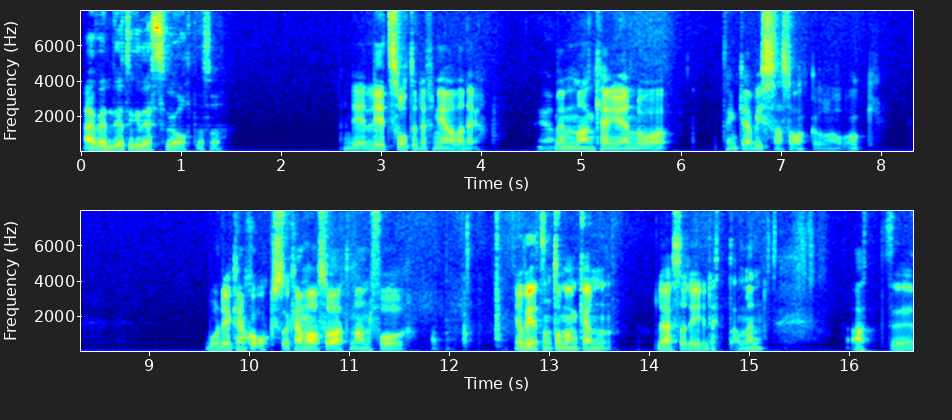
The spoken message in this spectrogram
Jag vet inte, jag tycker det är svårt alltså. Det är lite svårt att definiera vad det är. Ja. Men man kan ju ändå tänka vissa saker och, och det kanske också kan vara så att man får, jag vet inte om man kan läsa det i detta, men att eh,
